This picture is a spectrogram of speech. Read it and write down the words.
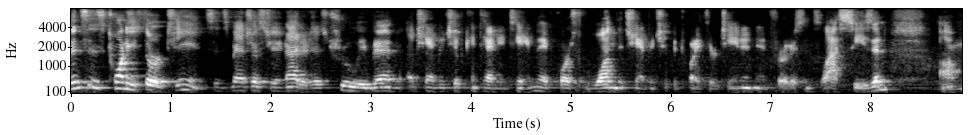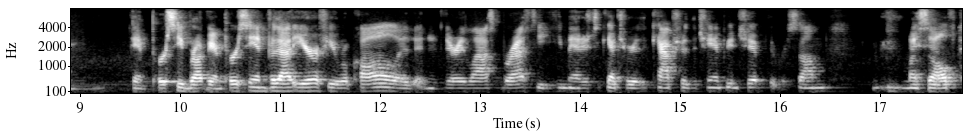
been since 2013 since Manchester United has truly been a championship contending team. They, of course, won the championship in 2013 in, in Ferguson's last season. Um, Van Persie brought Van Persie in for that year, if you recall. In his very last breath, he, he managed to capture, capture the championship. There were some, myself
